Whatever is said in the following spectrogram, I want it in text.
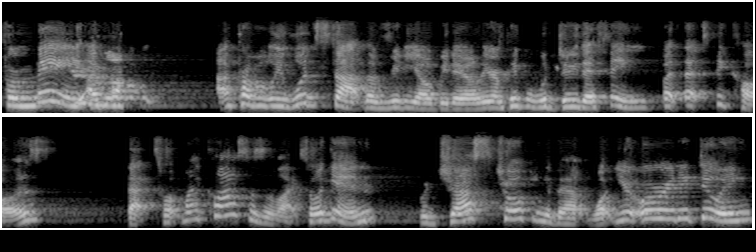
for me I probably, I probably would start the video a bit earlier and people would do their thing but that's because that's what my classes are like. So again we're just talking about what you're already doing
